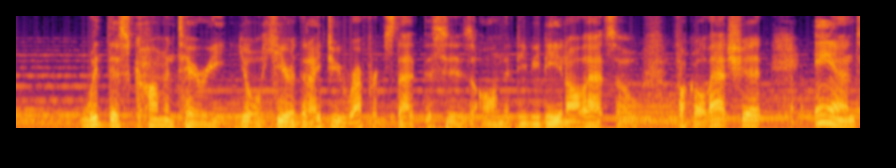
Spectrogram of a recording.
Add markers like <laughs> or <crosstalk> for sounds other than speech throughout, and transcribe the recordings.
with this commentary, you'll hear that I do reference that this is on the DVD and all that. So fuck all that shit. And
